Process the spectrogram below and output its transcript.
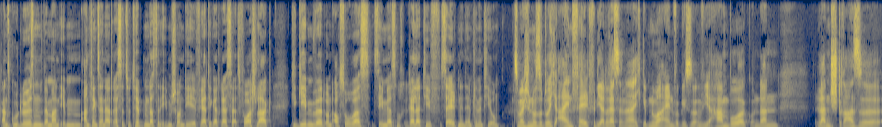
ganz gut lösen, wenn man eben anfängt, seine Adresse zu tippen, dass dann eben schon die fertige Adresse als Vorschlag gegeben wird. Und auch sowas sehen wir jetzt noch relativ selten in der Implementierung zum Beispiel nur so durch ein Feld für die Adresse. Ne? Ich gebe nur ein wirklich so irgendwie Hamburg und dann Landstraße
